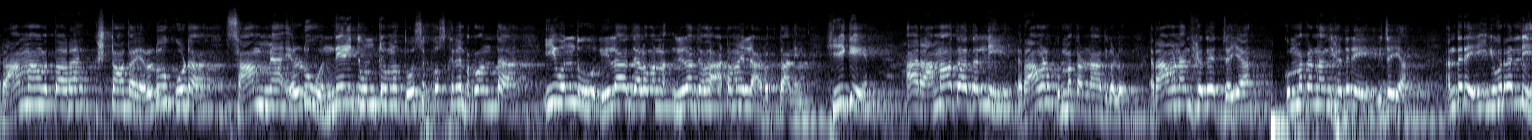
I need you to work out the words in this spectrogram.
ರಾಮಾವತಾರ, ಕೃಷ್ಣಾವತಾರ ಎರಡೂ ಕೂಡ ಸಾಮ್ಯ, ಎರಡೂ ಒಂದೇ ರೀತಿ ಉಂಟು ಅನ್ನೋ ತೋರ್ಸಕ್ಕೋಸ್ಕರ ಭಗವಂತ ಈ ಒಂದು ಲೀಲಾಜಲವನ್ನು ಲೀಲಾಜಲ ಆಟವನಲ್ಲಿ ಆಡುತ್ತಾನೆ. ಹೀಗೆ ಆ ರಾಮಾವತಾರದಲ್ಲಿ ರಾವಣ ಕುಂಭಕರ್ಣಾದಿಗಳು. ರಾವಣ ಅಂತ ಹೇಳಿದ್ರೆ ಜಯ, ಕುಂಭಕರ್ಣ ಅಂತ ಹೇಳಿದರೆ ವಿಜಯ. ಅಂದರೆ ಇವರಲ್ಲಿ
